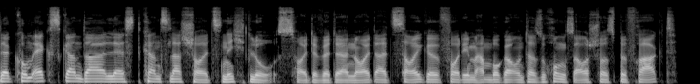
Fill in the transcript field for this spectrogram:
Der Cum-Ex-Skandal lässt Kanzler Scholz nicht los. Heute wird er erneut als Zeuge vor dem Hamburger Untersuchungsausschuss befragt.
